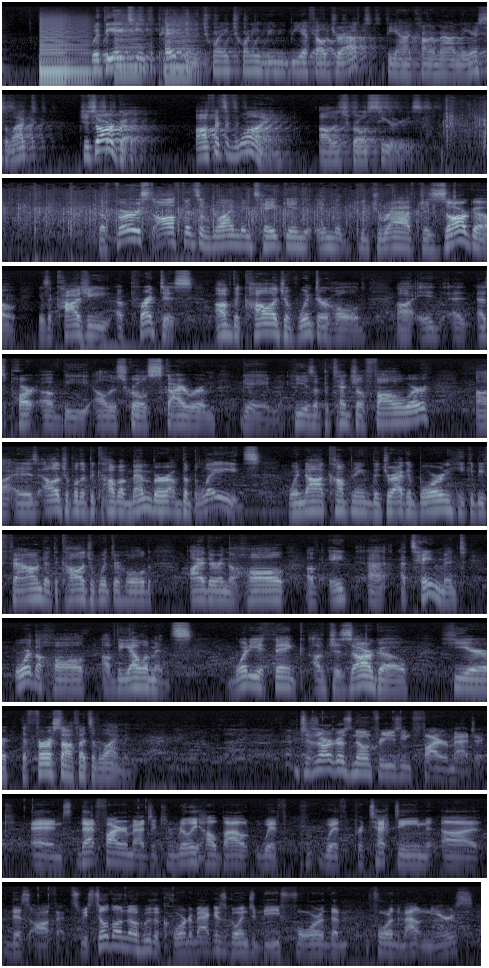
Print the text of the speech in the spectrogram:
With the 18th pick in the 2020 VBBFL draft, the Anaconda Mountaineers select J'zargo, offensive line, Elder Scrolls series. The first offensive lineman taken in the, the draft, J'zargo, is a Khajiit apprentice of the College of Winterhold uh, in, as part of the Elder Scrolls Skyrim game. He is a potential follower uh, and is eligible to become a member of the Blades. When not accompanying the Dragonborn, he can be found at the College of Winterhold either in the Hall of Eight, uh, Attainment or the Hall of the Elements. What do you think of J'zargo here, the first offensive lineman? J'zargo's known for using fire magic, and that fire magic can really help out with with protecting uh, this offense. We still don't know who the quarterback is going to be for the for the Mountaineers,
